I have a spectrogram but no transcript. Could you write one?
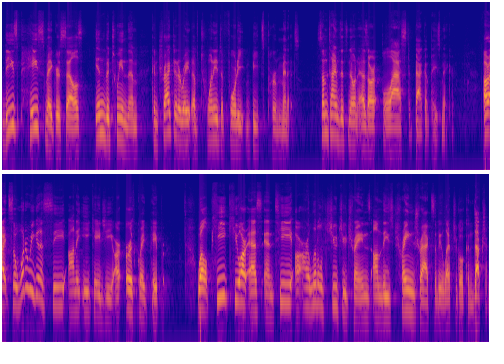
these pacemaker cells in between them contract at a rate of 20 to 40 beats per minute. Sometimes it's known as our last backup pacemaker. All right, so what are we going to see on an EKG, our earthquake paper? Well, P, Q, R, S, and T are our little choo-choo trains on these train tracks of electrical conduction.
